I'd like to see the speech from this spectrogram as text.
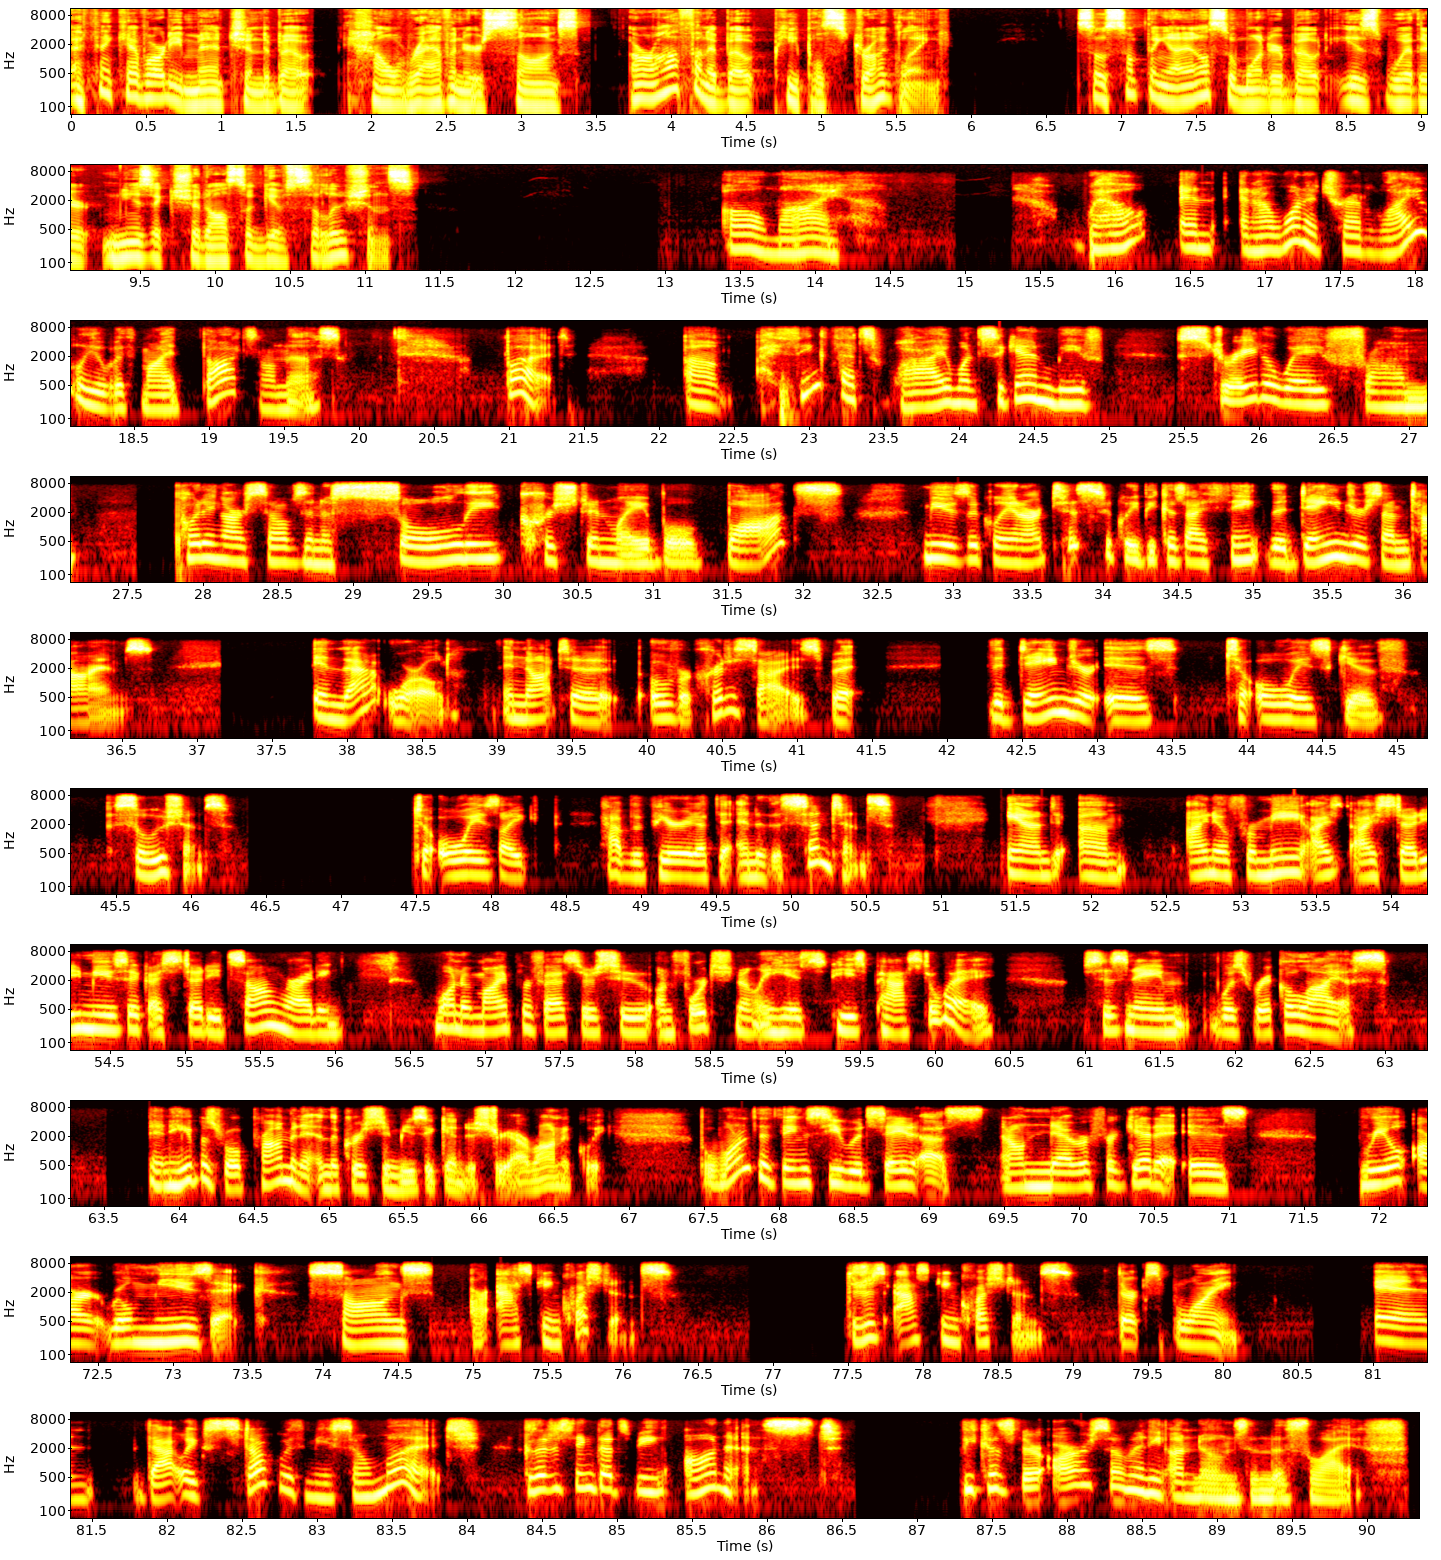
I think I've already mentioned about how Ravener's songs are often about people struggling. So, something I also wonder about is whether music should also give solutions. Oh, my. Well, and and I want to tread lightly with my thoughts on this, but um, I think that's why once again we've strayed away from putting ourselves in a solely Christian label box, musically and artistically, because I think the danger sometimes in that world, and not to over criticize, but the danger is to always give solutions to always like have a period at the end of the sentence. And um, i know for me I, I studied music i studied songwriting. One of my professors who unfortunately he's he's passed away his name was rick elias and he was real prominent in the christian music industry ironically but one of the things he would say to us and i'll never forget it is real art real music songs are asking questions. They're just asking questions. They're exploring. And that like stuck with me so much because I just think that's being honest. Because there are so many unknowns in this life.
